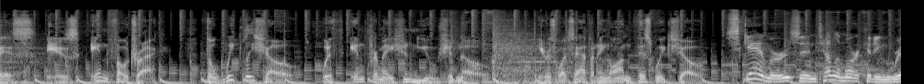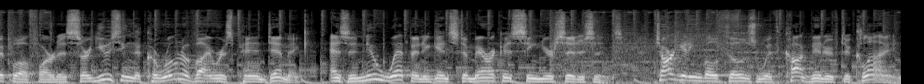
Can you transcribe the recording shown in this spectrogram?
This is InfoTrack, the weekly show with information you should know. Here's what's happening on this week's show. Scammers and telemarketing ripoff artists are using the coronavirus pandemic as a new weapon against America's senior citizens, targeting both those with cognitive decline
